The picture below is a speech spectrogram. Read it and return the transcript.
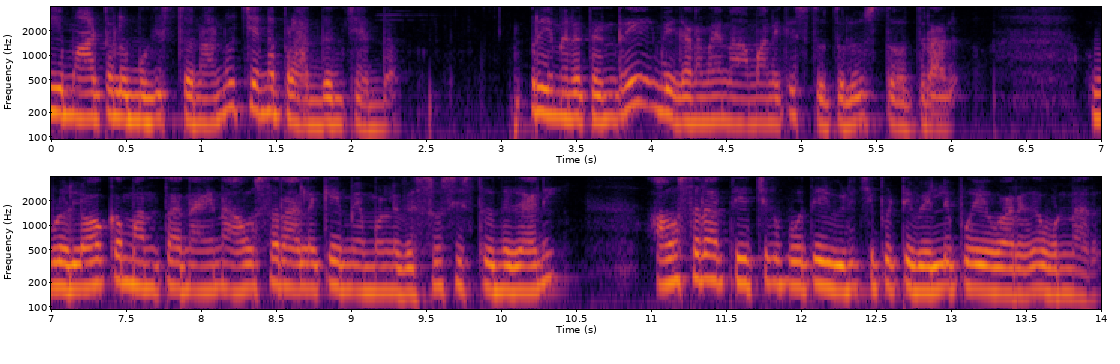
ఈ మాటలు ముగిస్తున్నాను. చిన్న ప్రార్థన చేద్దాం. ప్రియమైన తండ్రి మీ ఘనమైన నామానికి స్థుతులు స్తోత్రాలు. ఇప్పుడు లోకమంతా నాయన అవసరాలకే మిమ్మల్ని విశ్వసిస్తుంది కానీ అవసరాలు తీర్చకపోతే విడిచిపెట్టి వెళ్ళిపోయేవారుగా ఉన్నారు.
